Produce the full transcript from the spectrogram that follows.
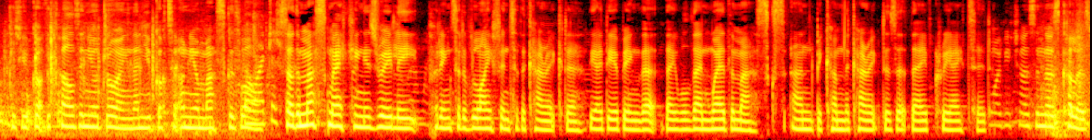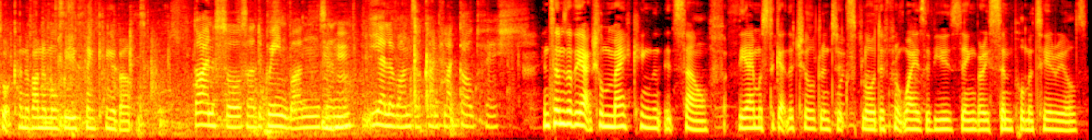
Because you've got the curls in your drawing, then you've got it on your mask as well. Oh, I just- So the mask making is really putting sort of life into the character. The idea being that they will then wear the masks and become the characters that they've created. Why have you chosen those colours? What kind of animals are you thinking about? Dinosaurs are the green ones, and the yellow ones are kind of like goldfish. In terms of the actual making itself, the aim was to get the children to explore different ways of using very simple materials,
